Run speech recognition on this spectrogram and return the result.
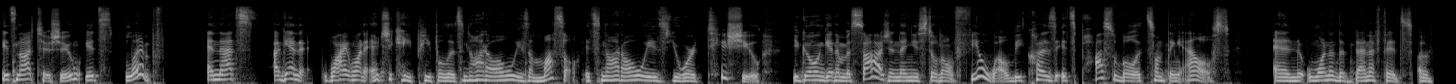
it's not tissue, it's lymph. And that's, again, why I want to educate people. is not always a muscle, it's not always your tissue. You go and get a massage and then you still don't feel well because it's possible it's something else. And one of the benefits of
